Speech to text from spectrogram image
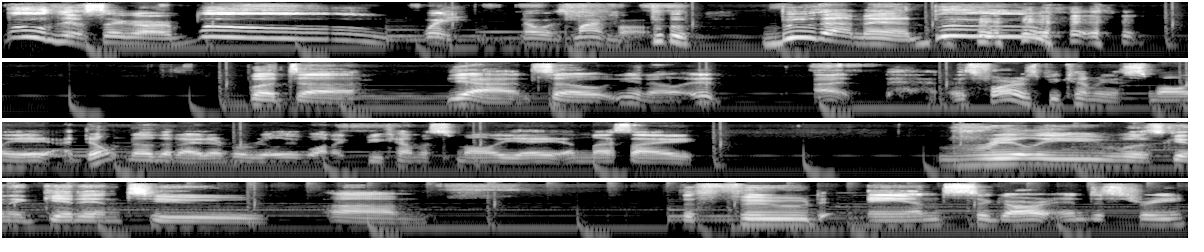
Boo this cigar. Boo. Wait, no, it's my fault. boo boo that man boo but uh yeah so you know it I, as far as becoming a sommelier i don't know that i'd ever really want to become a sommelier unless i really was going to get into um, the food and cigar industry,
